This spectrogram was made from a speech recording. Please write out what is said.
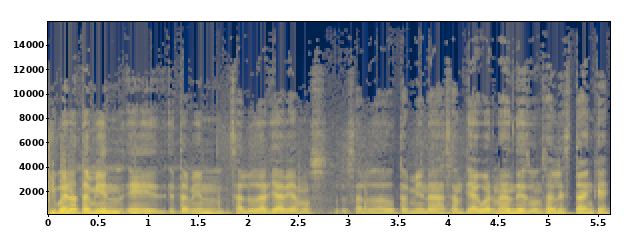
Y bueno, también eh, también saludar, ya habíamos saludado también a Santiago Hernández González Tanque.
